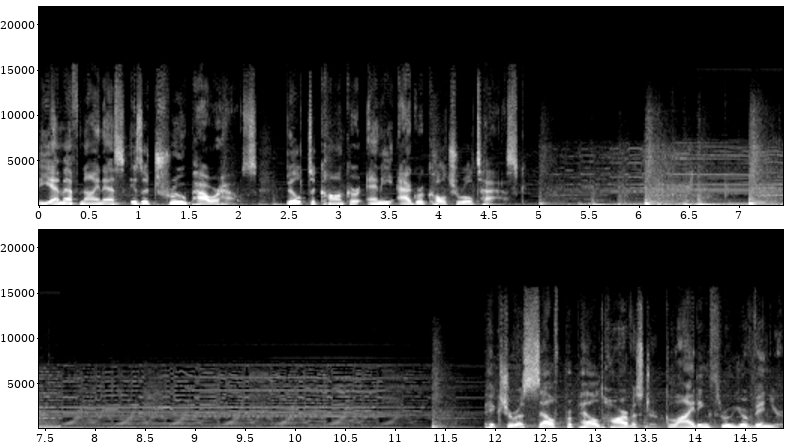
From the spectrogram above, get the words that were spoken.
The MF9S is a true powerhouse, built to conquer any agricultural task. Picture a self-propelled harvester gliding through your vineyard,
